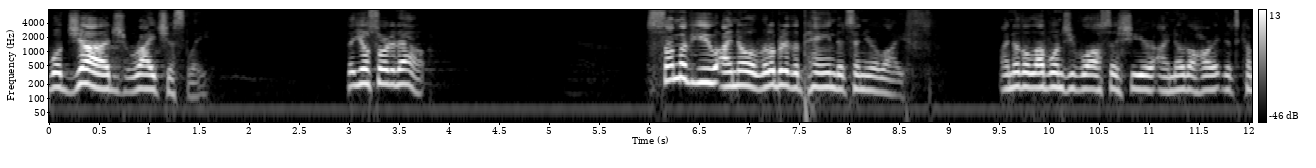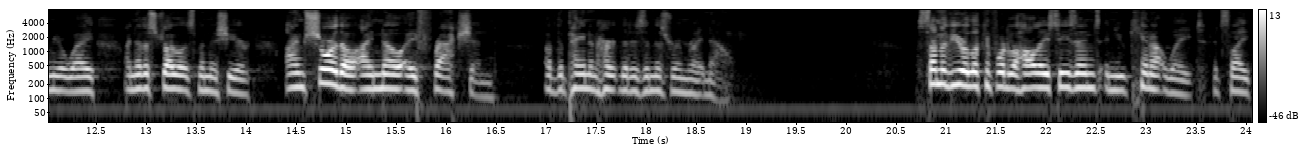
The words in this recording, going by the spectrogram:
will judge righteously, that you'll sort it out. Some of you, I know a little bit of the pain that's in your life. I know the loved ones you've lost this year. I know the heartache that's come your way. I know the struggle that's been this year. I'm sure, though, I know a fraction of the pain and hurt that is in this room right now. Some of you are looking forward to the holiday seasons and you cannot wait. It's like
